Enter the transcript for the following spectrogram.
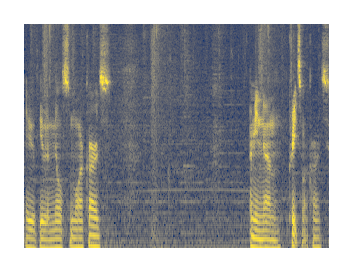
Maybe we'll be able to mill some more cards. I mean, um, create some more cards.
